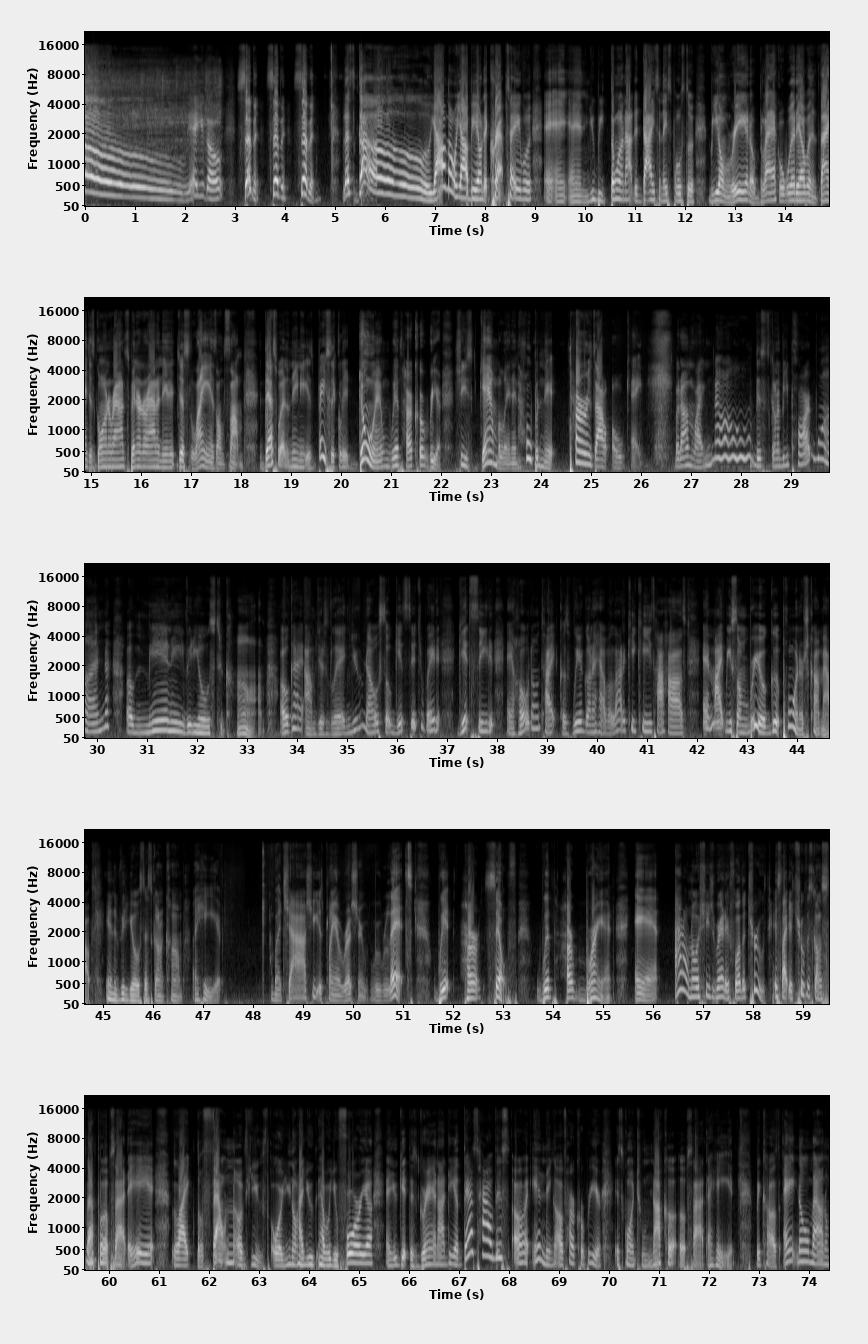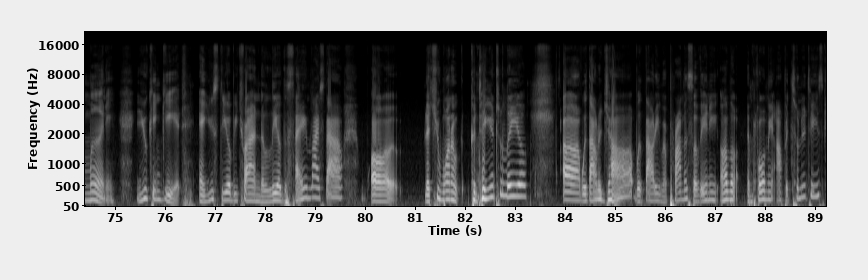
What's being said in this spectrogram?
Go! There you go. Seven, seven, seven. Let's go. Y'all know y'all be on that crap table and, and, and, you be throwing out the dice and they supposed to be on red or black or whatever and thing just going around, spinning around and then it just lands on something. That's what Nene is basically doing with her career. She's gambling and hoping it turns out okay. But I'm like, no, this is going to be part one of many videos to come. Okay, I'm just letting you know. So get situated, get seated, and hold on tight because we're going to have a lot of kikis, ha-has, and might be some real good pointers come out in the videos that's going to come ahead. But child, she is playing Russian roulette with herself with her brand. And I don't know if she's ready for the truth. It's like the truth is going to slap her upside the head like the fountain of youth. Or you know how you have a euphoria and you get this grand idea. That's how this uh, ending of her career is going to knock her upside the head. Because ain't no amount of money you can get and you still be trying to live the same lifestyle uh, that you want to continue to live uh, without a job, without even promise of any other employment opportunities,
